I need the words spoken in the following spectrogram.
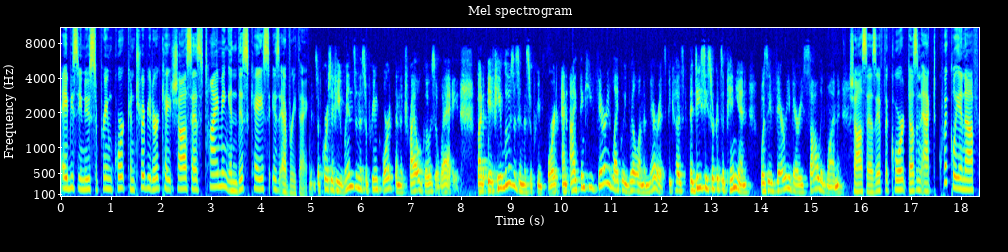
ABC News Supreme Court contributor Kate Shaw says timing in this case is everything. Of course, if he wins in the Supreme Court, then the trial goes away. But if he loses in the Supreme Court, and I think he very likely will on the merits because the D.C. Circuit's opinion was a very, very solid one. Shaw says if the court doesn't act quickly enough,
